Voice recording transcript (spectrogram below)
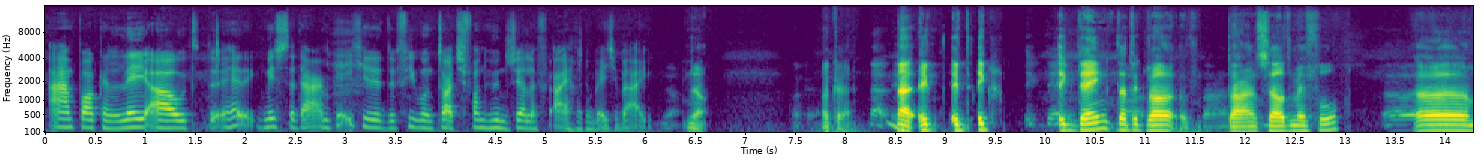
aanpak en layout. De, hè, ik miste daar een beetje de feel en touch van hun zelf eigenlijk een beetje bij. Oké. Nou, ik, ik, ik, ik denk dat ik wel daar hetzelfde mee voel. Ehm,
